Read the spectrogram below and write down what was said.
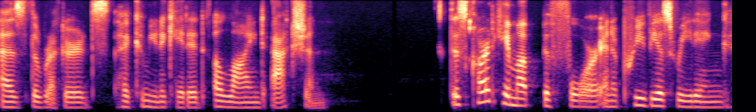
as the records had communicated, aligned action. This card came up before in a previous reading,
